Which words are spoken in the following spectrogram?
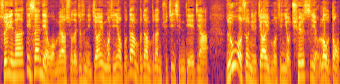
所以呢，第三点我们要说的就是，你交易模型要不断、不断、不断去进行叠加。如果说你的交易模型有缺失、有漏洞，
